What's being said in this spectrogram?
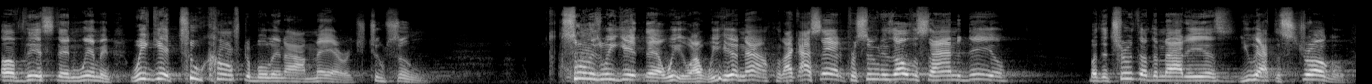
of this than women. We get too comfortable in our marriage too soon. As soon as we get there, we are we here now. Like I said, pursuit is over, sign the deal. But the truth of the matter is, you have to struggle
